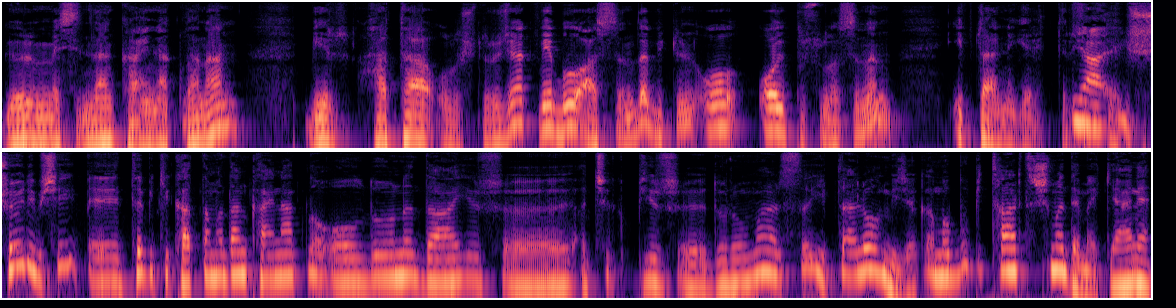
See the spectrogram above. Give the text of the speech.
görünmesinden kaynaklanan bir hata oluşturacak ve bu aslında bütün o oy pusulasının iptalini gerektirecek. Ya şöyle bir şey e, tabii ki katlamadan kaynaklı olduğuna dair e, açık bir e, durum varsa iptal olmayacak ama bu bir tartışma demek. Yani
